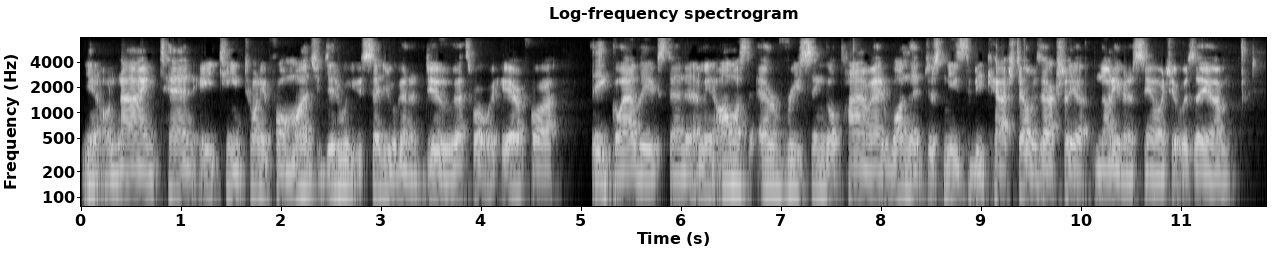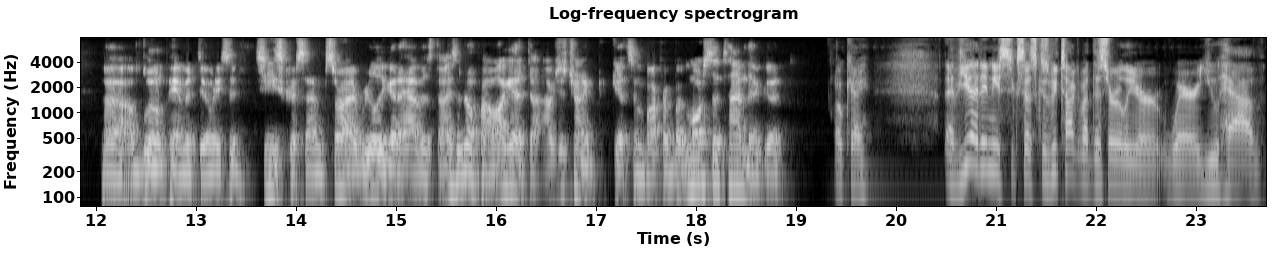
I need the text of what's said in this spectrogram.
you know, 9, 10, 18, 24 months. You did what you said you were going to do. That's what we're here for. They gladly extend it. I mean, almost every single time. I had one that just needs to be cashed out. It was actually a, not even a sandwich. It was a um, uh, a balloon payment due. And he said, geez, Chris, I'm sorry. I really got to have this done. I said, no problem. I'll get it done. I was just trying to get some buffer. But most of the time, they're good. Okay. Have you had any success? Because we talked about this earlier, where you have,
